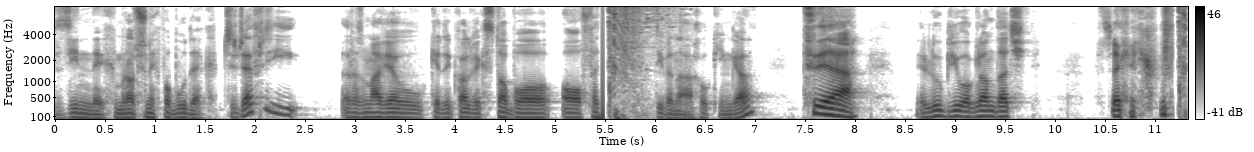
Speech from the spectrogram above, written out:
z- innych mrocznych pobudek. Czy Jeffrey rozmawiał kiedykolwiek z tobą o fet... Stephena Hawkinga? Ty, lubił oglądać... Czekaj, kurwa.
